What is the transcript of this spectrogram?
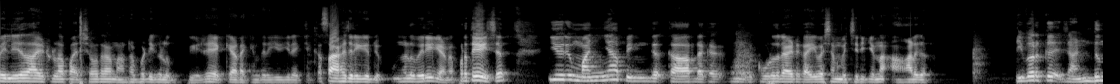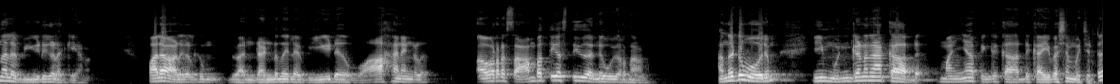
വലിയതായിട്ടുള്ള പരിശോധനാ നടപടികളും പിഴയൊക്കെ അടയ്ക്കേണ്ട രീതിയിലേക്കൊക്കെ സാഹചര്യങ്ങൾ വരികയാണ്. പ്രത്യേകിച്ച് ഈ ഒരു മഞ്ഞ പിങ്ക് കാർഡൊക്കെ കൂടുതലായിട്ട് കൈവശം വെച്ചിരിക്കുന്ന ആളുകൾ ഇവർക്ക് രണ്ട് നില വീടുകളൊക്കെയാണ്. പല ആളുകൾക്കും രണ്ടു രണ്ട് നില വീട് വാഹനങ്ങൾ അവരുടെ സാമ്പത്തിക സ്ഥിതി തന്നെ ഉയർന്നാണ് എന്നിട്ട് പോലും ഈ മുൻഗണനാ കാർഡ് മഞ്ഞ പിങ്ക് കാർഡ് കൈവശം വെച്ചിട്ട്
